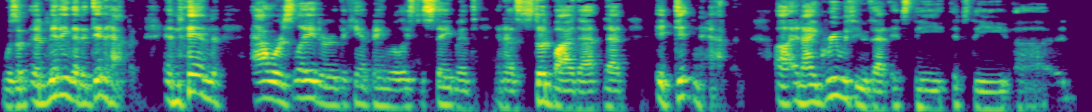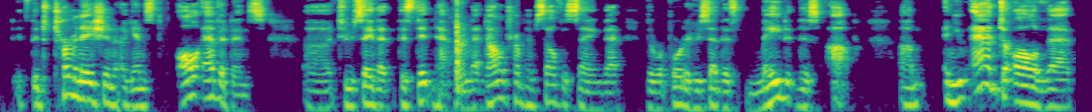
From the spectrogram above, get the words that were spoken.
was admitting that it did happen, and then hours later the campaign released a statement and has stood by that that it didn't happen. Uh, and I agree with you that it's the it's the uh, it's the determination against all evidence uh, to say that this didn't happen, and that Donald Trump himself is saying that the reporter who said this made this up. Um, and you add to all of that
